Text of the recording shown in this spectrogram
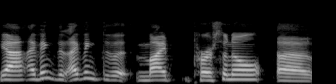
Yeah, I think that I think the my personal uh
